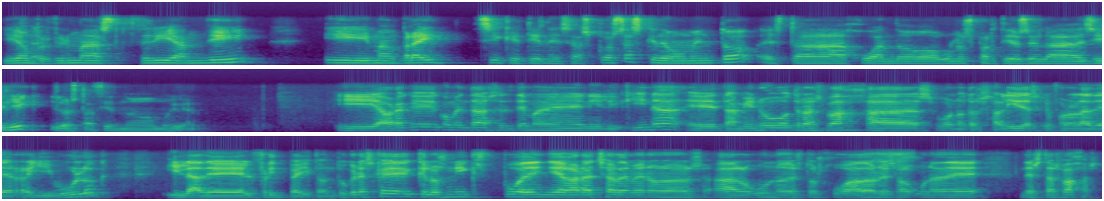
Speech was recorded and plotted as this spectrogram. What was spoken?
y era un perfil más 3D y McBride sí que tiene esas cosas, que de momento está jugando algunos partidos en la G-League y lo está haciendo muy bien. Y ahora que comentabas el tema en Iliquina, eh, también hubo otras bajas, bueno, otras salidas que fueron la de Reggie Bullock y la de Elfrid Payton. ¿Tú crees que, los Knicks pueden llegar a echar de menos a alguno de estos jugadores, alguna de, de estas bajas?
